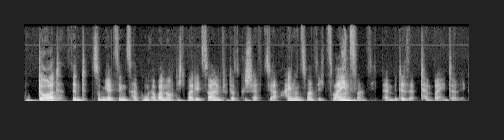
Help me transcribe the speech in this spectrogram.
Dort sind zum jetzigen Zeitpunkt aber noch nicht mal die Zahlen für das Geschäftsjahr 21-22 per Mitte September hinterlegt.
